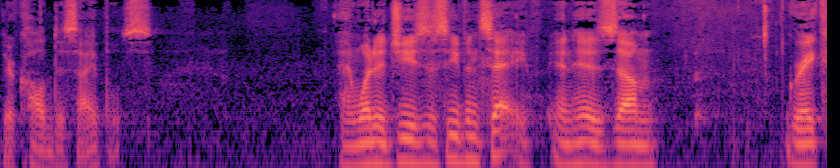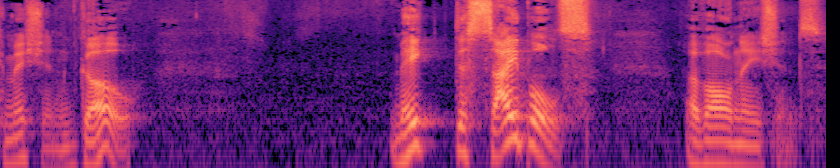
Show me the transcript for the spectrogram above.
They're called disciples. And what did Jesus even say in his um, Great Commission? Go. Make disciples of all nations,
